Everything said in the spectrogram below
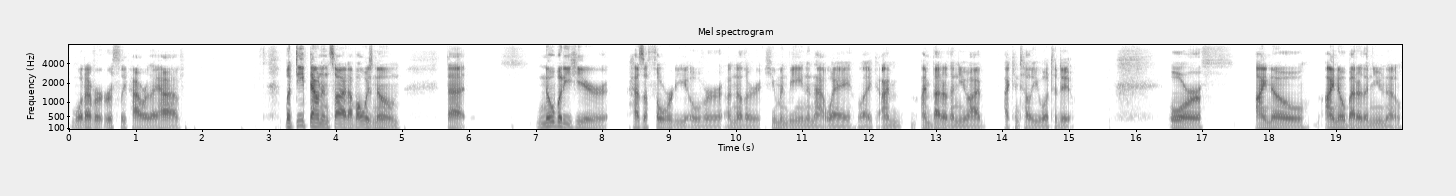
whatever earthly power they have. But deep down inside, I've always known that nobody here has authority over another human being in that way. Like I'm I'm better than you. I I can tell you what to do. Or I know I know better than you know,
